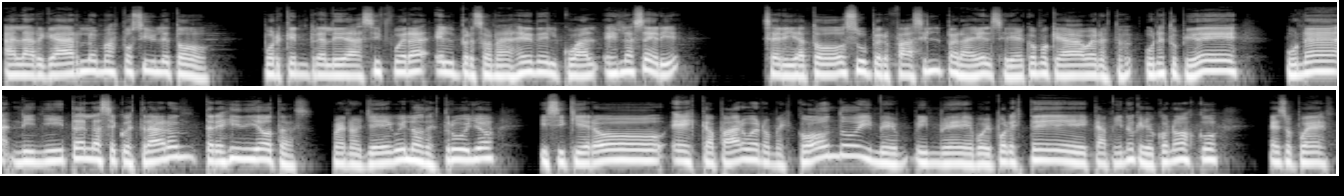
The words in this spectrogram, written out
alargar lo más posible todo. Porque en realidad si fuera el personaje del cual es la serie, sería todo súper fácil para él. Sería como que, ah, bueno, esto es una estupidez. Una niñita la secuestraron, tres idiotas. Bueno, llego y los destruyo y si quiero escapar, bueno, me escondo y me, me voy por este camino que yo conozco. Eso pues,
